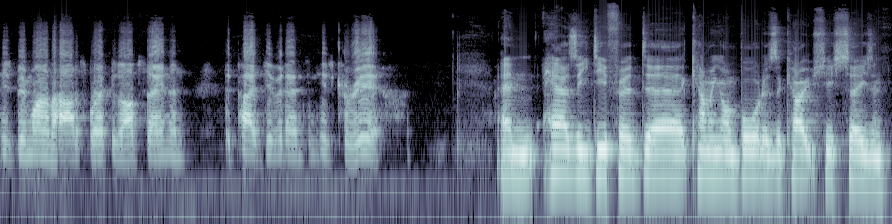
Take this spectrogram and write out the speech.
he's been one of the hardest workers I've seen, and it paid dividends in his career. And how's he differed uh, coming on board as a coach this season?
